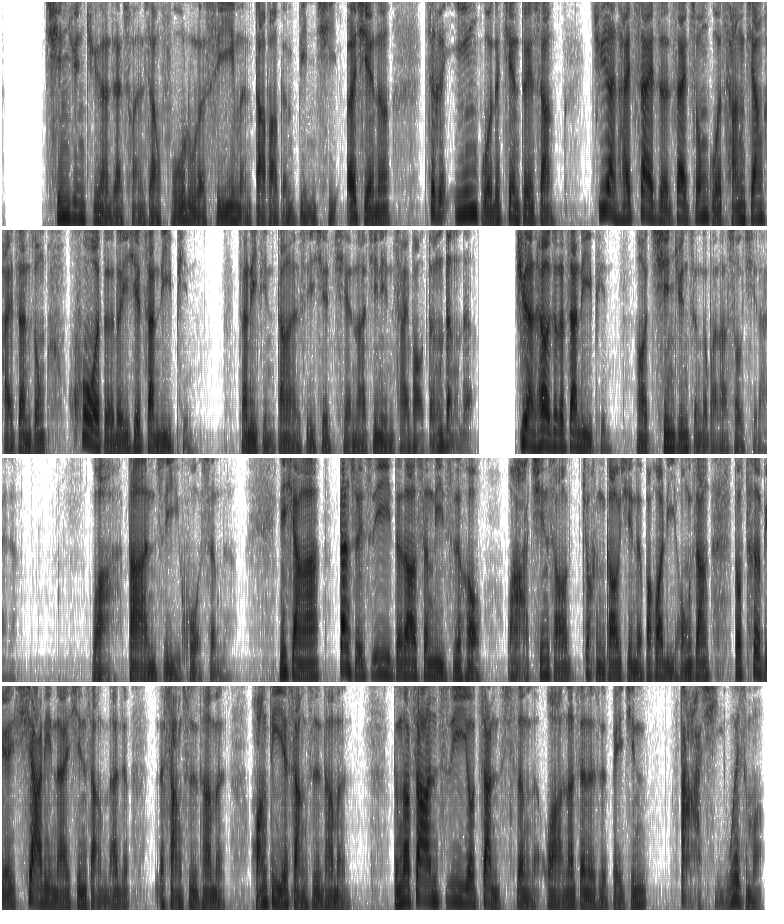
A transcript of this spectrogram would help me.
清军居然在船上俘虏了十一门大炮跟兵器，而且呢，这个英国的舰队上。居然还载着在中国长江海战中获得的一些战利品，战利品当然是一些钱啊、金银财宝等等的。居然还有这个战利品哦，清军整个把它收起来了。哇，大安之役获胜了。你想啊，淡水之役得到胜利之后，哇，清朝就很高兴的，包括李鸿章都特别下令来欣赏，那就赏识他们，皇帝也赏识他们。等到大安之役又战胜了，哇，那真的是北京。大喜！为什么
